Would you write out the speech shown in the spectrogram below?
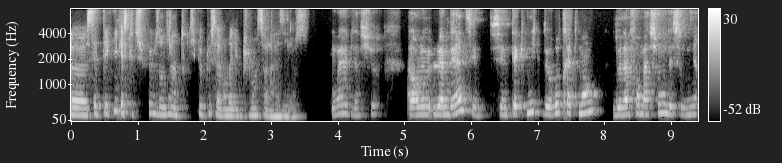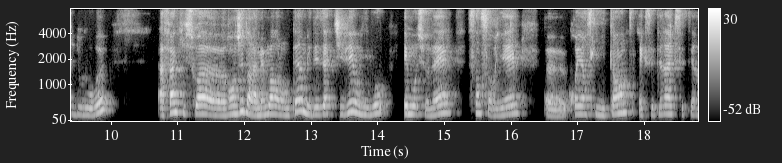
euh, cette technique. Est-ce que tu peux nous en dire un tout petit peu plus avant d'aller plus loin sur la résilience? Oui, bien sûr. Alors, le, le c'est une technique de retraitement de l'information des souvenirs douloureux afin qu'ils soient euh, rangés dans la mémoire à long terme et désactivés au niveau émotionnel, sensoriel, euh, croyances limitantes, etc. etc.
